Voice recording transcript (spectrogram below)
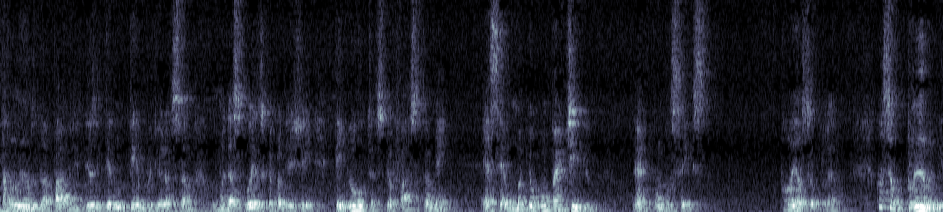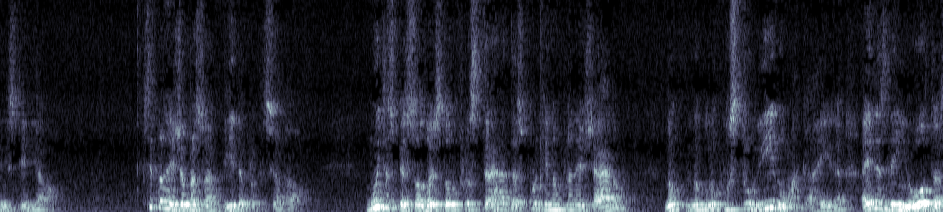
falando da palavra de Deus e tendo um tempo de oração. Uma das coisas que eu planejei. Tem outras que eu faço também. Essa é uma que eu compartilho né, com vocês. Qual é o seu plano? Qual é o seu plano ministerial? O que você planejou para a sua vida profissional? Muitas pessoas hoje estão frustradas porque não planejaram, não, não, não, construíram uma carreira. Aí eles veem outras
